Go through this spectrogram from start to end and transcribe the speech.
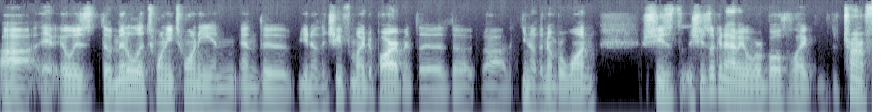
uh it, it was the middle of 2020 and and the you know the chief of my department the the uh you know the number one she's she's looking at me we're both like trying to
